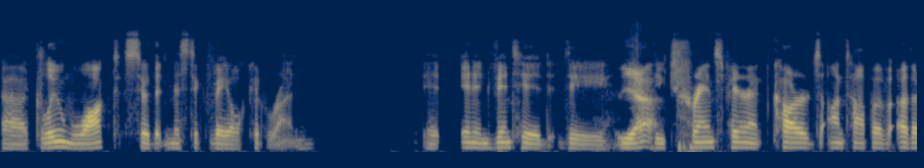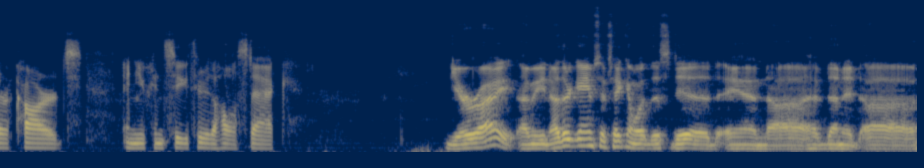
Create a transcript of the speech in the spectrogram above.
Uh, Gloom walked so that Mystic Vale could run. It it invented the Yeah. the transparent cards on top of other cards, and you can see through the whole stack. You're right. I mean, other games have taken what this did and uh, have done it, uh,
